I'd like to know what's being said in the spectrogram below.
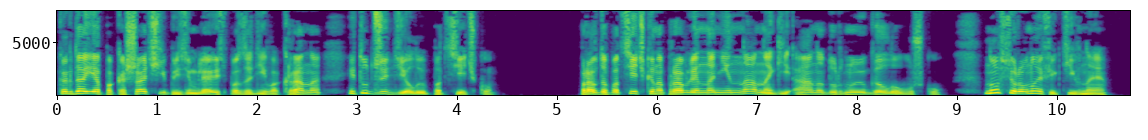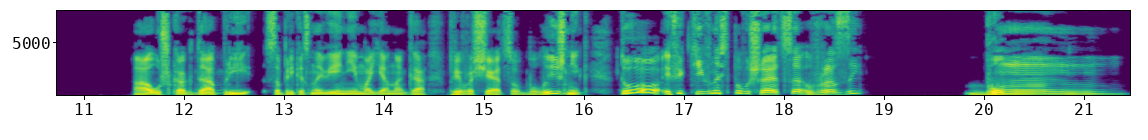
когда я по кошачьи приземляюсь позади Вакрана и тут же делаю подсечку. Правда, подсечка направлена не на ноги, а на дурную головушку, но все равно эффективная. А уж когда при соприкосновении моя нога превращается в булыжник, то эффективность повышается в разы. Бум!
